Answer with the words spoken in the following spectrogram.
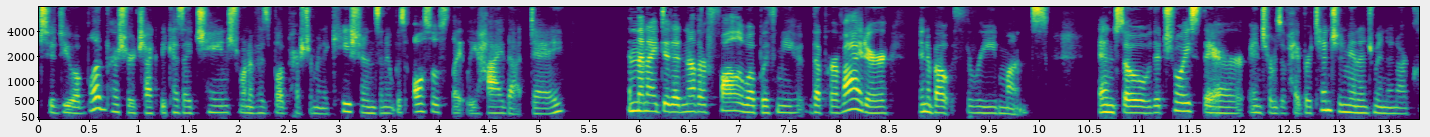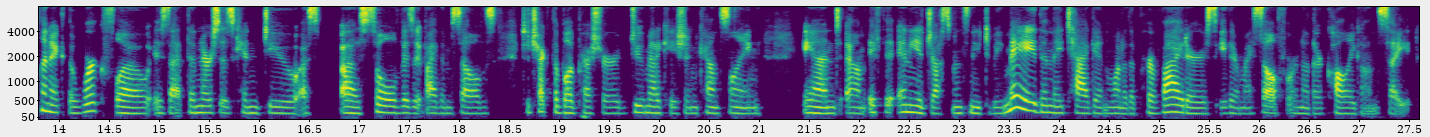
to do a blood pressure check because I changed one of his blood pressure medications and it was also slightly high that day. And then I did another follow up with me, the provider, in about three months. And so the choice there in terms of hypertension management in our clinic, the workflow is that the nurses can do a, a sole visit by themselves to check the blood pressure, do medication counseling, and um, if the, any adjustments need to be made, then they tag in one of the providers, either myself or another colleague on site.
